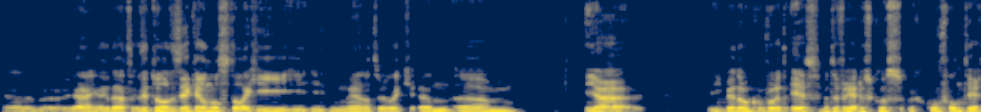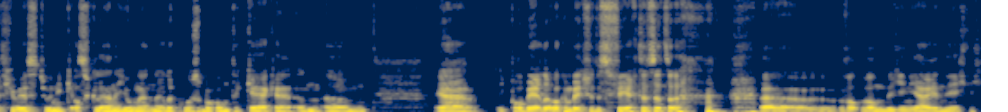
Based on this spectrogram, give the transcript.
eh, ja, inderdaad. Er zit wel zeker nostalgie in, in mij natuurlijk. En ehm, ja, ik ben ook voor het eerst met de vrijdaagskoers geconfronteerd geweest toen ik als kleine jongen naar de koers begon te kijken. En ehm, ja, ik probeerde ook een beetje de sfeer te zetten uh, van, begin jaren 90.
